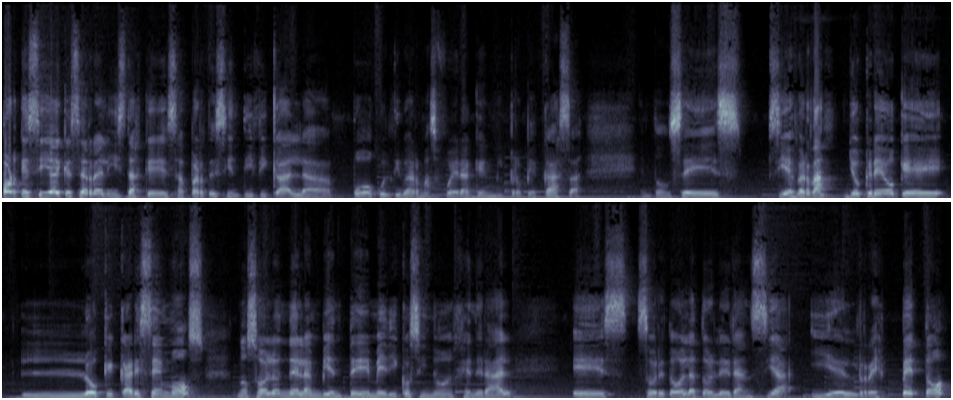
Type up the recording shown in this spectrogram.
Porque sí hay que ser realistas que esa parte científica la puedo cultivar más fuera que en mi propia casa. Entonces, sí es verdad, yo creo que lo que carecemos, no solo en el ambiente médico, sino en general, es sobre todo la tolerancia y el respeto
